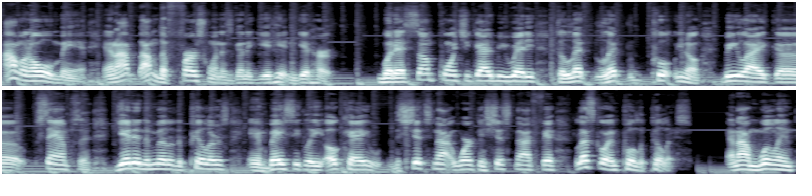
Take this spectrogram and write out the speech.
I'm an old man and I'm, I'm the first one that's going to get hit and get hurt. But at some point, you got to be ready to let let pull, you know, be like uh, Samson, get in the middle of the pillars and basically, okay, the shit's not working, shit's not fair. Let's go and pull the pillars and I'm willing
